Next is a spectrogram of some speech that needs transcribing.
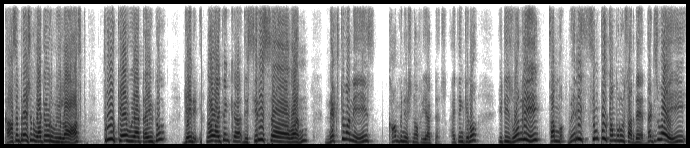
concentration whatever we lost through K we are trying to gain it. Now, I think uh, the series uh, one next one is combination of reactors I think you know it is only some very simple thumb rules are there that is why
